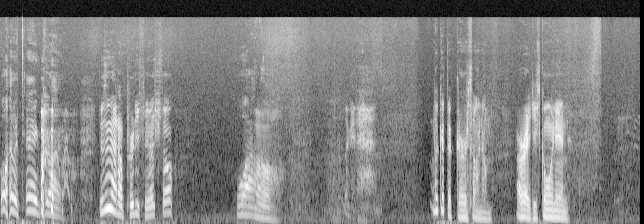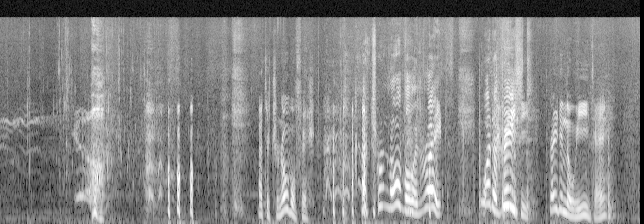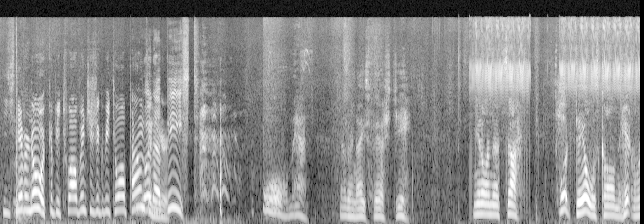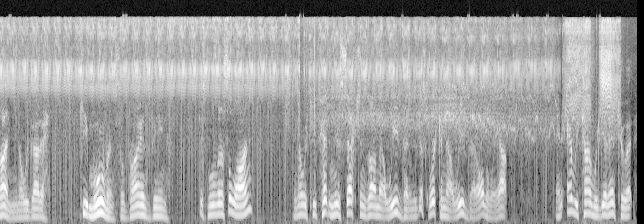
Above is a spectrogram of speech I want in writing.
What a tank, Brian. Isn't that a pretty fish, though? wow. Oh, look at that. Look at the girth on him. All right, he's going in. Oh. That's a Chernobyl fish. a Chernobyl is right. What a beast. Crazy. Right in the weeds, eh? You just never know. It could be 12 inches, it could be 12 pounds What in a here. beast. Oh, man. Another nice fish. Gee. You know, and that's uh, what Dale was calling the hit and run. You know, we got to keep moving. So Brian's been just moving us along. You know, we keep hitting new sections on that weed bed, and we're just working that weed bed all the way up. And every time we get into it,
